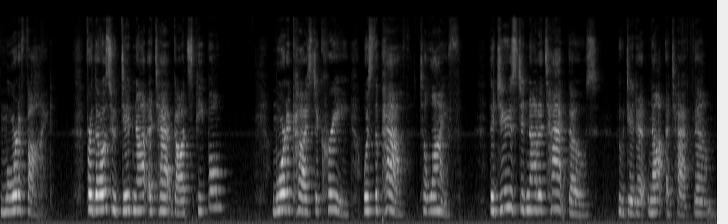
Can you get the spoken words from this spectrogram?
mortified. For those who did not attack God's people, Mordecai's decree was the path to life. The Jews did not attack those who did not attack them.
